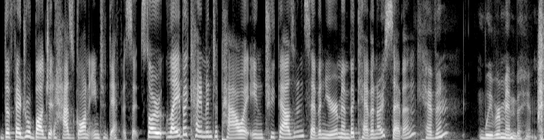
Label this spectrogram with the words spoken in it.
the federal budget has gone into deficit. So Labor came into power in 2007. You remember Kevin 07. Kevin, we remember him.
